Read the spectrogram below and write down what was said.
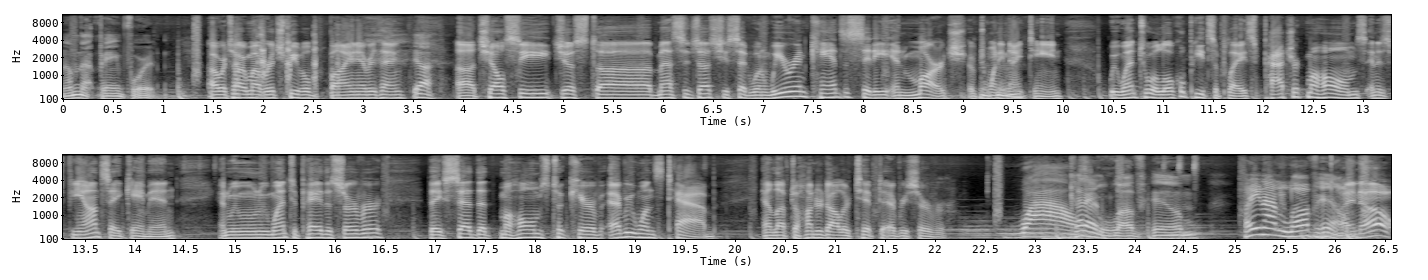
And I'm not paying for it. Oh, we're talking about rich people buying everything. Yeah. Uh, Chelsea just uh, messaged us. She said, when we were in Kansas City in March of 2019, we went to a local pizza place. Patrick Mahomes and his fiance came in. And we, when we went to pay the server, they said that Mahomes took care of everyone's tab and left a $100 tip to every server. Wow. God, I love him. How do you not love him? I know.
